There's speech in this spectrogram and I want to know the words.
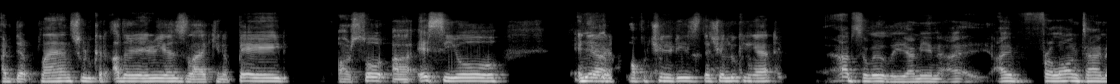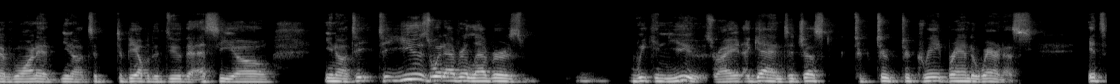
Are, there plans to look at other areas like you know paid or so uh, SEO? Any yeah. other opportunities that you're looking at? Absolutely. I mean, I I for a long time have wanted you know to to be able to do the SEO, you know, to to use whatever levers we can use, right? Again, to just to, to, to create brand awareness. It's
